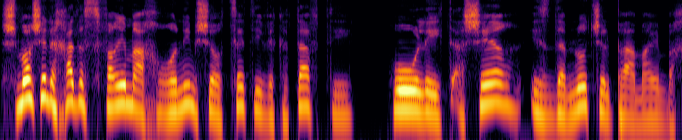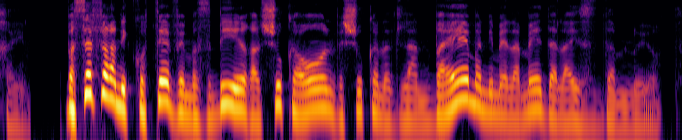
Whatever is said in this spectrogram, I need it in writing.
שמו של אחד הספרים האחרונים שהוצאתי וכתבתי הוא להתעשר הזדמנות של פעמיים בחיים. בספר אני כותב ומסביר על שוק ההון ושוק הנדל"ן, בהם אני מלמד על ההזדמנויות.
